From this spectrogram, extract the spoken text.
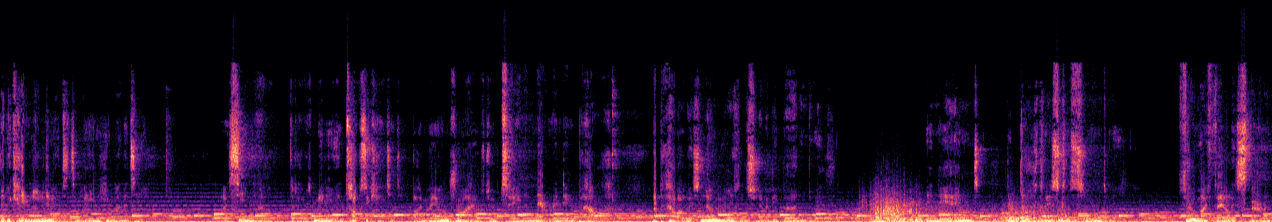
there became no limit to my inhumanity. I see now that I was merely intoxicated by my own drive to obtain a never-ending power, a power which no mortal should ever Through my failed experiment,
